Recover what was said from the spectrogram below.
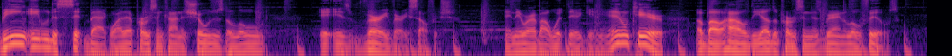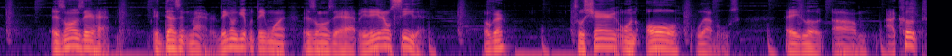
being able to sit back while that person kind of shoulders the load is very, very selfish. And they worry about what they're getting. They don't care about how the other person is bearing the load feels. As long as they're happy, it doesn't matter. They're gonna get what they want as long as they're happy. And They don't see that. Okay. So sharing on all levels. Hey, look, um, I cooked.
